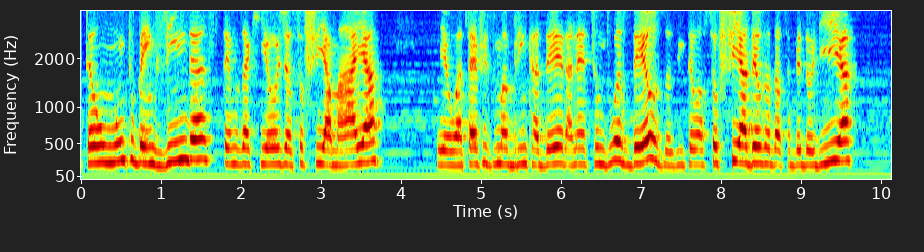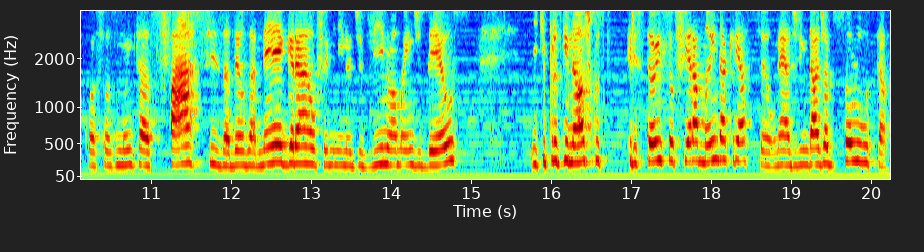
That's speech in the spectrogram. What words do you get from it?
Então, muito bem-vindas. Temos aqui hoje a Sofia Maia. Eu até fiz uma brincadeira, né? São duas deusas, então a Sofia, a deusa da sabedoria, com as suas muitas faces, a deusa negra, o feminino divino, a mãe de Deus, e que para os gnósticos cristãos Sofia era a mãe da criação, né, a divindade absoluta.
